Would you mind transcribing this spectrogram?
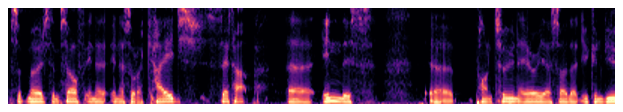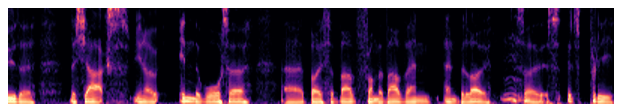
submerge themselves in a in a sort of cage setup uh, in this uh, pontoon area, so that you can view the the sharks, you know, in the water, uh, both above, from above, and and below. Mm. So it's it's pretty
